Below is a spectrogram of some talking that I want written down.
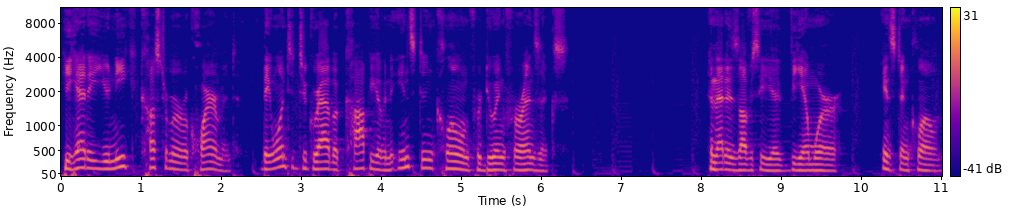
He had a unique customer requirement they wanted to grab a copy of an instant clone for doing forensics. And that is obviously a VMware instant clone.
